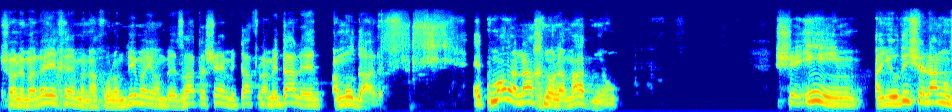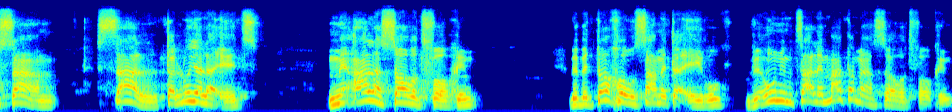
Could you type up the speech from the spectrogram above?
שלום עליכם, אנחנו לומדים היום בעזרת השם את דף ל"ד עמוד א'. אתמול אנחנו למדנו שאם היהודי שלנו שם סל תלוי על העץ, מעל עשור טפוחים, ובתוכו הוא שם את העירוב, והוא נמצא למטה מעשור טפוחים.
